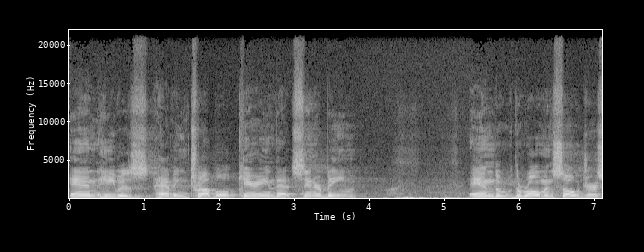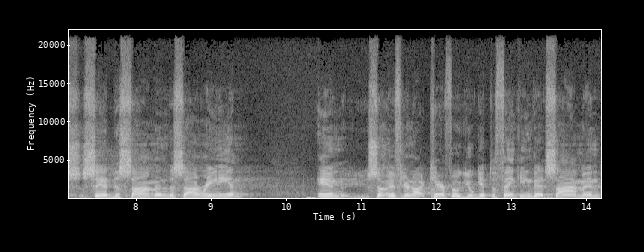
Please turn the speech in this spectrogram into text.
And he was having trouble carrying that center beam? And the, the Roman soldiers said to Simon the Cyrenian, and so if you're not careful, you'll get to thinking that Simon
